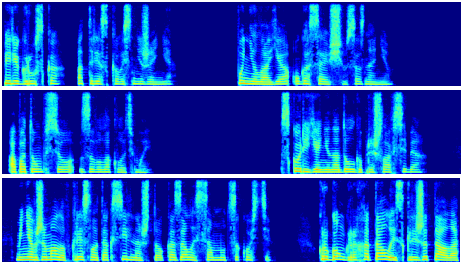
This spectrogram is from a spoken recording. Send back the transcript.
Перегрузка от резкого снижения. Поняла я угасающим сознанием. А потом все заволокло тьмой. Вскоре я ненадолго пришла в себя. Меня вжимало в кресло так сильно, что казалось сомнутся кости. Кругом грохотало и скрежетало,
